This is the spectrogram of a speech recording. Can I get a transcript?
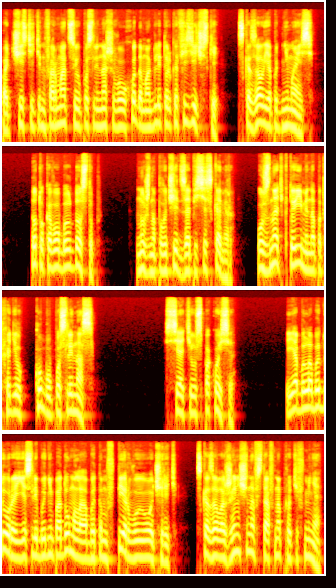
Подчистить информацию после нашего ухода могли только физически, сказал я, поднимаясь. Тот, у кого был доступ. Нужно получить записи с камер. Узнать, кто именно подходил к кубу после нас. Сядь и успокойся. Я была бы дурой, если бы не подумала об этом в первую очередь, сказала женщина, встав напротив меня.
